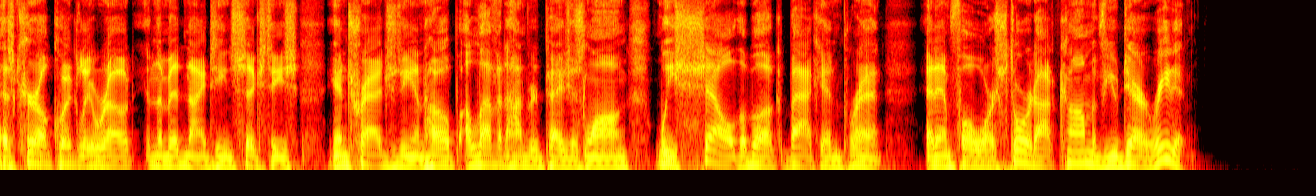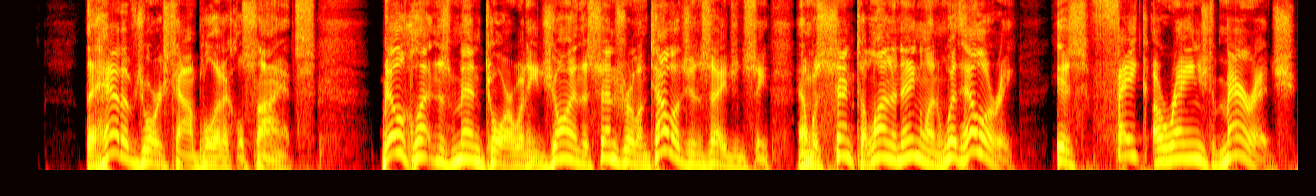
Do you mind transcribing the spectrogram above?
as Carroll Quigley wrote in the mid-1960s in Tragedy and Hope, 1,100 pages long. We sell the book back in print at InfoWarsStore.com if you dare read it. The head of Georgetown Political Science, Bill Clinton's mentor when he joined the Central Intelligence Agency and was sent to London, England with Hillary, his fake arranged marriage,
